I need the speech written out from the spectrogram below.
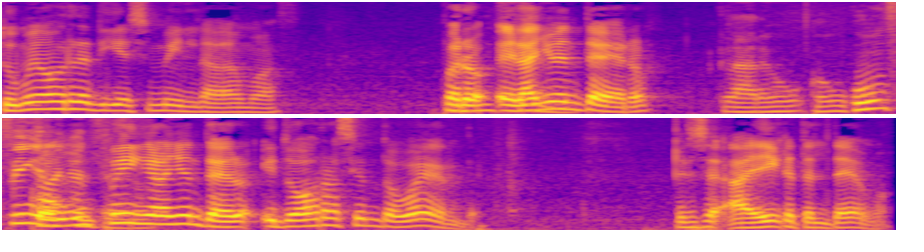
tú me ahorres 10 mil nada más. Pero el fin. año entero, Claro, con, con un fin el con año un entero. fin el año entero, y tú ahorras 120. Entonces, ahí que está el tema.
